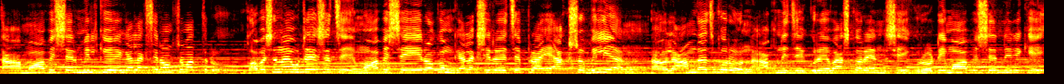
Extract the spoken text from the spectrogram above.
তা মহাবিশ্বের মিল্কি ওয়ে গ্যালাক্সির অংশ মাত্র। গবেষণায় উঠে এসেছে, মহাবিশ্বে এরকম গ্যালাক্সি রয়েছে প্রায় একশো বিলিয়ন। তাহলে আন্দাজ করুন, আপনি যে গ্রহে বাস করেন, সেই গ্রহটি মহাবিশ্বের নিরিখে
